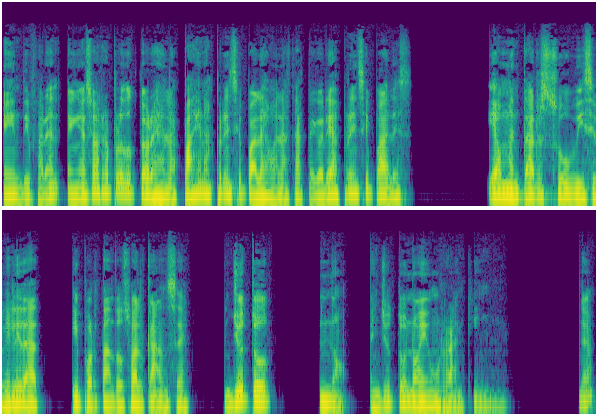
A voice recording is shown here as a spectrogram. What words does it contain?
en, en esos reproductores, en las páginas principales o en las categorías principales y aumentar su visibilidad y por tanto su alcance. YouTube, no. En YouTube no hay un ranking. ¿Ya?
